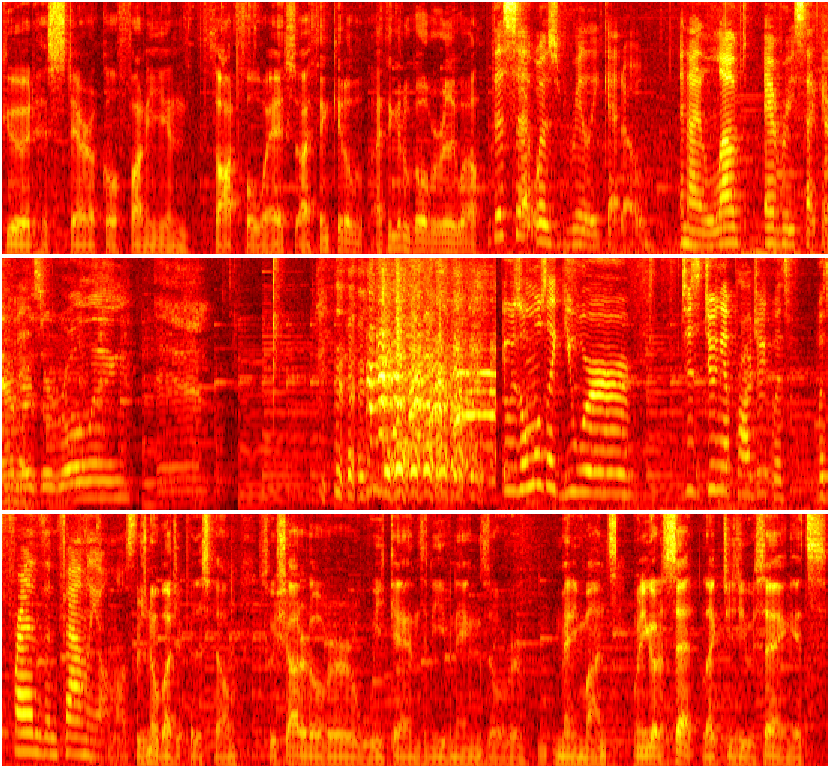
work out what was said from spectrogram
good, hysterical, funny, and thoughtful way. So I think it'll I think it'll go over really well. this set was really ghetto and i loved every second of it Cameras are rolling, and it was almost like you were just doing a project with with friends and family almost There's no budget for this film, so we shot it over weekends and evenings over many months. When you go to set, like Gigi was saying, it's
